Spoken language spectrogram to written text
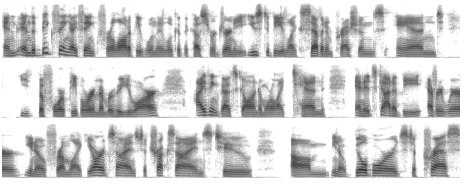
And and the big thing I think for a lot of people when they look at the customer journey, it used to be like seven impressions and before people remember who you are. I think that's gone to more like 10 and it's got to be everywhere, you know, from like yard signs to truck signs to um, you know, billboards to press.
